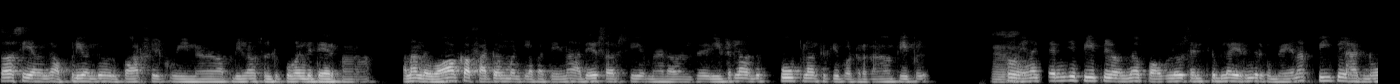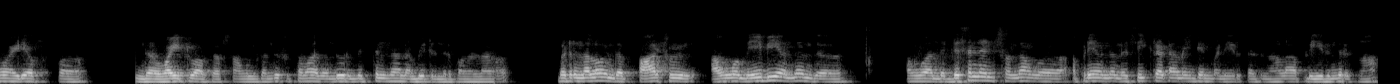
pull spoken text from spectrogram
சோசியை வந்து அப்படி வந்து ஒரு பவர்ஃபுல் குயின் அப்படிலாம் சொல்லிட்டு புகழ்ந்துட்டே இருப்பாங்க. ஆனா அந்த வாக் ஆஃப் அட்டோன்மெண்ட்ல பாத்தீங்கன்னா அதே சர்சி மேல வந்து லிட்டரலா வந்து பூப்லாம் தூக்கி போட்டிருக்காங்க பீப்புள் ஸோ எனக்கு தெரிஞ்சு பீப்புள் வந்து அப்போ அவ்வளோ சென்சிபிளா இருந்திருக்க முடியாது. ஏன்னா people had no idea of இந்த ஒயிட் வாக்கர்ஸ் அவங்களுக்கு வந்து சுத்தமாக அது வந்து ஒரு மித்துன்னு தான் நம்பிட்டு இருந்திருப்பாங்க எல்லாரும். பட் இருந்தாலும் இந்த பவர்ஃபுல் அவங்க மேபி வந்து அந்த அவங்க அந்த டிசன்டென்ட்ஸ் வந்து அவங்க அப்படியே வந்து அந்த சீக்ரெட்டாக மெயின்டைன் பண்ணியிருக்கிறதுனால அப்படி இருந்திருக்கலாம்.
